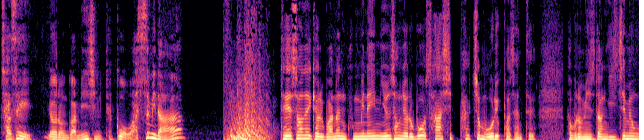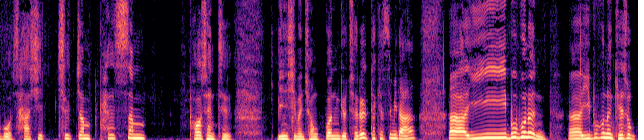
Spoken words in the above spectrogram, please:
자세히 여론과 민심 듣고 왔습니다. 대선의 결과는 국민의힘 윤석열 후보 48.56%, 더불어민주당 이재명 후보 47.83%, 민심은 정권 교체를 택했습니다. 아, 이 부분은 아, 이 부분은 계속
